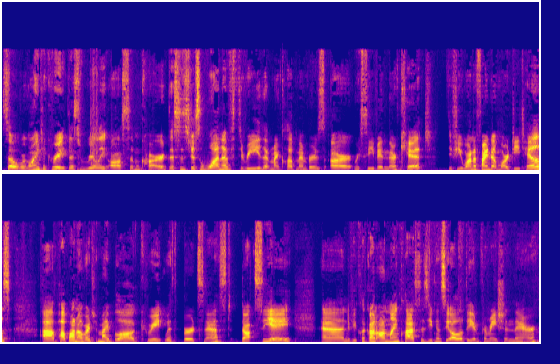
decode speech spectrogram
So we're going to create this really awesome card. This is just one of three that my club members are receiving their kit. If you want to find out more details, uh, pop on over to my blog, createwithbirdsnest.ca. And if you click on online classes, you can see all of the information there.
